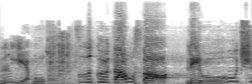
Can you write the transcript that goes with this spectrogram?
嗯夜幕，只管早上六去，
